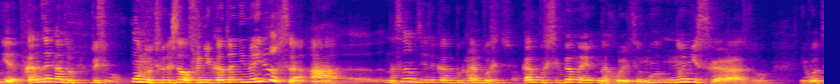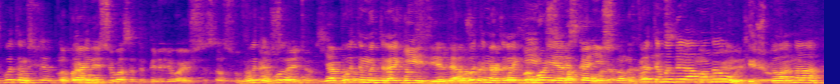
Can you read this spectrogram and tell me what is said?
нет, в конце концов, то есть он утверждал, что никогда не найдется, а э, на самом деле как бы, как бы, как бы всегда на- находится, но, но не сразу. И вот в этом все. Ну, правильно, если у вас это переливающийся сосуд, в то, этом, конечно, в, найдется. Я в этом и трагедия, да, в этом и трагедия. Бесконечно в этом и драма науки, что она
